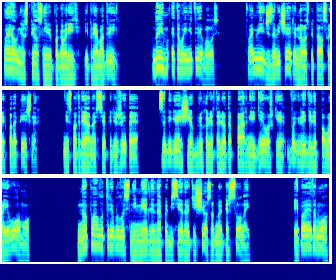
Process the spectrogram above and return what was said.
Павел не успел с ними поговорить и приободрить. Но им этого и не требовалось. Фомич замечательно воспитал своих подопечных. Несмотря на все пережитое, забегающие в брюхо вертолета парни и девушки выглядели по-боевому, но Павлу требовалось немедленно побеседовать еще с одной персоной. И поэтому,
